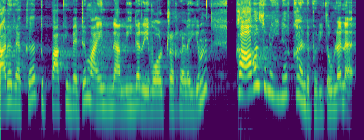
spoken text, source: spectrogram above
ஆறு ரக்க துப்பாக்கி மற்றும் ஐந்து நவீன ரிவால்வர்களையும் காவல்துறையினர் கண்டுபிடித்துள்ளனர்.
